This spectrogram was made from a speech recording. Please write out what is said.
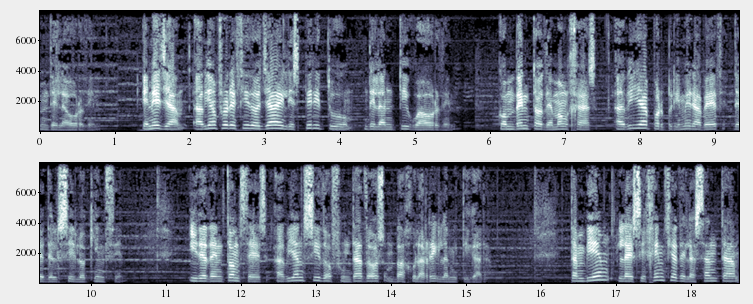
de la orden. En ella habían florecido ya el espíritu de la antigua orden, conventos de monjas había por primera vez desde el siglo XV, y desde entonces habían sido fundados bajo la regla mitigada. También la exigencia de la santa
